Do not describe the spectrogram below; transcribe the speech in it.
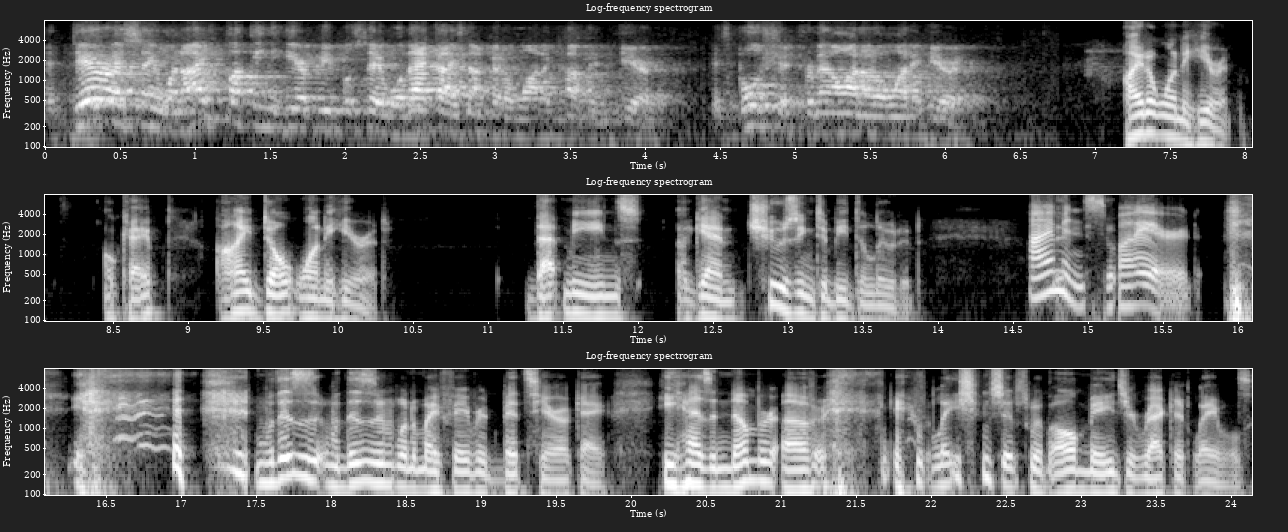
And dare I say, when I fucking hear people say, well, that guy's not going to want to come in here, it's bullshit. From now on, I don't want to hear it. I don't want to hear it. Okay. I don't want to hear it. That means, again, choosing to be deluded. I'm inspired. well, this is this is one of my favorite bits here. Okay, he has a number of relationships with all major record labels.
